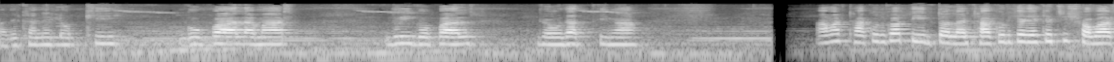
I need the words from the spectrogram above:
আর এখানে লক্ষ্মী, গোপাল আমার, দুই গোপাল জগদ্ধাত্রী মা আমার ঠাকুর ঘর তিনতলায় ঠাকুরকে রেখেছি সবার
